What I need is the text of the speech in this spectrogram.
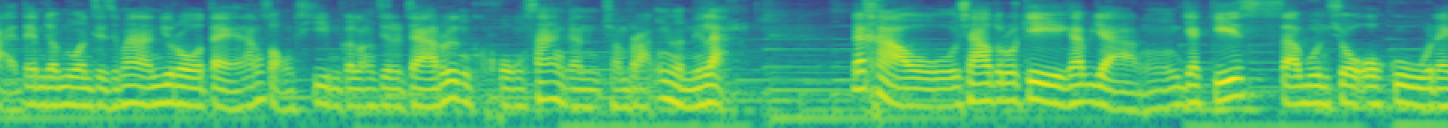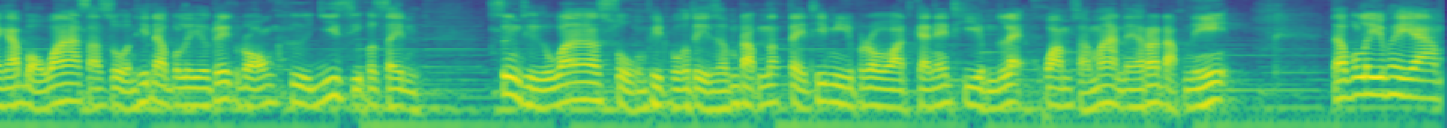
จ่ายเต็มจำนวน 75 ล้านยูโร แต่ทั้ง 2 ทีมกำลังเจรจาเรื่องโครงสร้างกันชำระเงินนี่แหละนักข่าวชาวตุรกีครับอย่างยากิสซาบุนโชโอกูนะครับบอกว่าสัดส่วนที่นาโปลีเรียกร้องคือ 20% ซึ่งถือว่าสูงผิดปกติสำหรับนักเตะที่มีประวัติการให้ทีม และความสามารถในระดับนี้นาโปลีพยายาม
